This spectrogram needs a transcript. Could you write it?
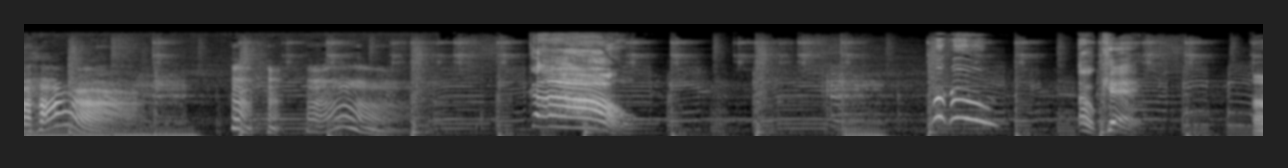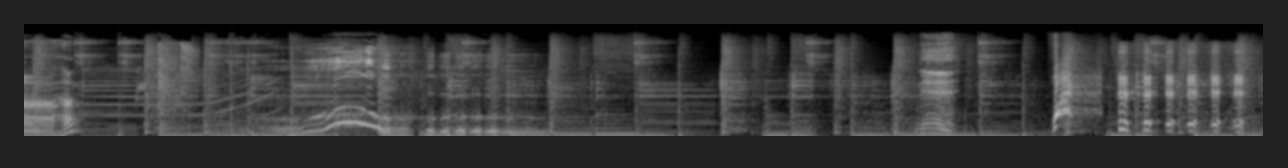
Go! Okay. Uh huh. Nah. No!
